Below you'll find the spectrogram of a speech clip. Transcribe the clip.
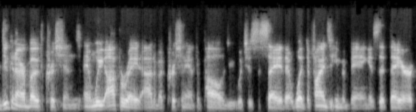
Duke and I are both Christians, and we operate out of a Christian anthropology, which is to say that what defines a human being is that they are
